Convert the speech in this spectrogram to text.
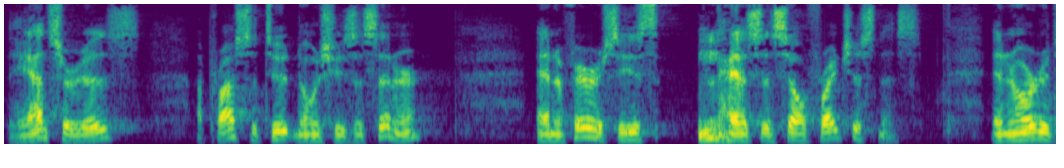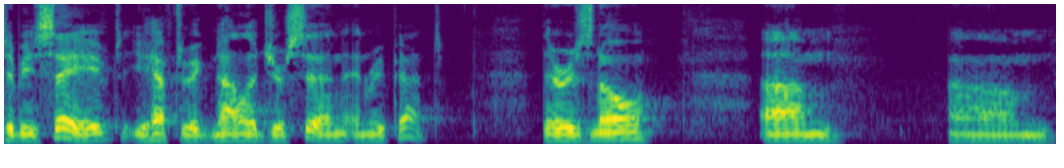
The answer is a prostitute knows she's a sinner, and a Pharisee has a self righteousness. In order to be saved, you have to acknowledge your sin and repent. There is no um, um,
